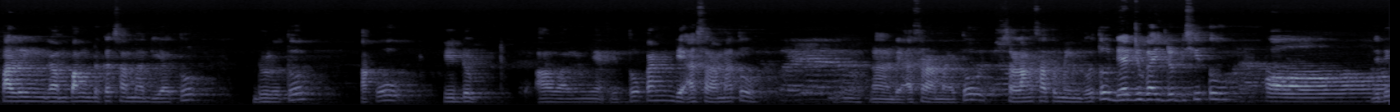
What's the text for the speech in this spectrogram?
paling gampang deket sama dia tuh dulu tuh aku hidup awalnya itu kan di asrama tuh. Nah di asrama itu selang satu minggu tuh dia juga hidup di situ. oh Jadi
